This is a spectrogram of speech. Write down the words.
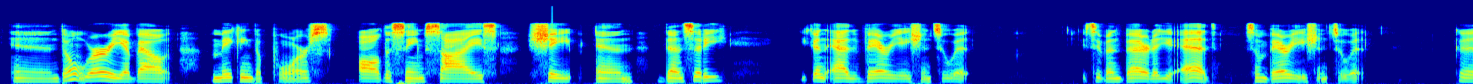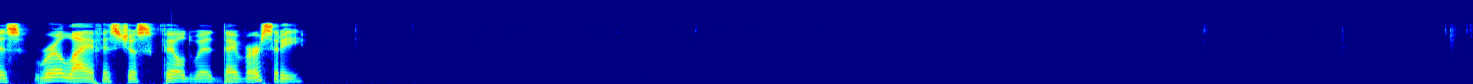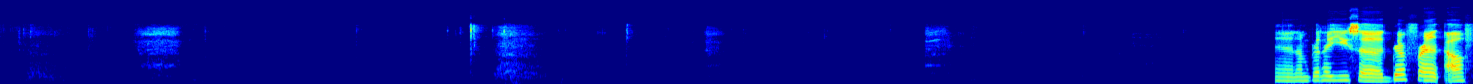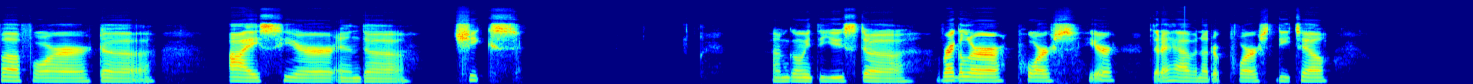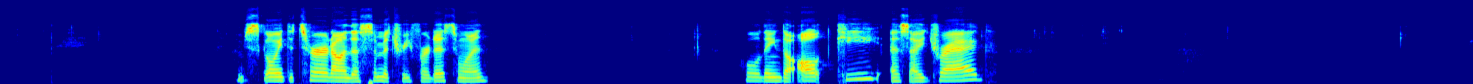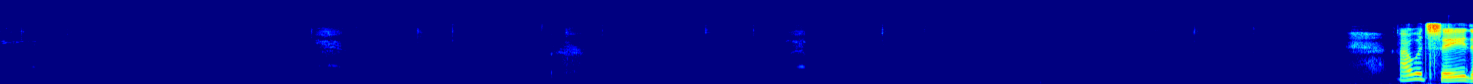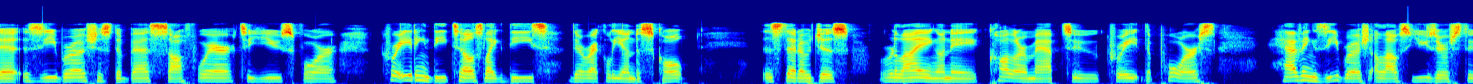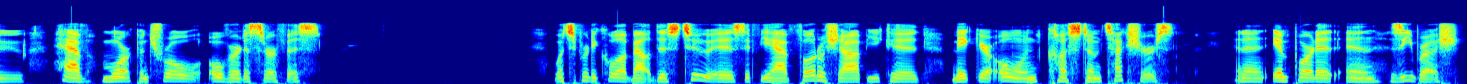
And don't worry about making the pores all the same size, shape, and density. You can add variation to it. It's even better that you add some variation to it. Because real life is just filled with diversity. And I'm gonna use a different alpha for the eyes here and the cheeks. I'm going to use the regular pores here that I have another pores detail. I'm just going to turn on the symmetry for this one. Holding the Alt key as I drag. I would say that ZBrush is the best software to use for creating details like these directly on the sculpt instead of just relying on a color map to create the pores. Having ZBrush allows users to have more control over the surface. What's pretty cool about this too is if you have Photoshop, you could make your own custom textures and then import it in ZBrush.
